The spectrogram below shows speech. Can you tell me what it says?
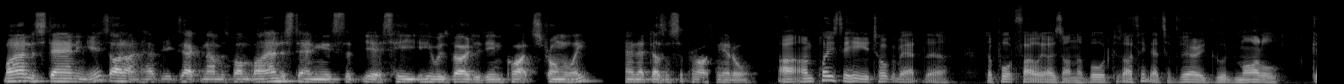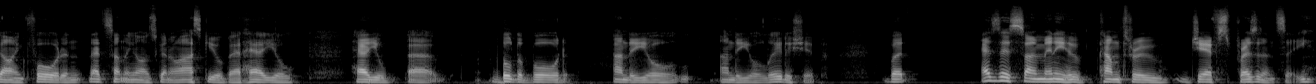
My understanding is I don't have the exact numbers, but my understanding is that yes, he he was voted in quite strongly, and that doesn't surprise me at all. I'm pleased to hear you talk about the the portfolios on the board because I think that's a very good model going forward, and that's something I was going to ask you about how you'll how you'll uh, build the board under your under your leadership. But as there's so many who've come through Jeff's presidency,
